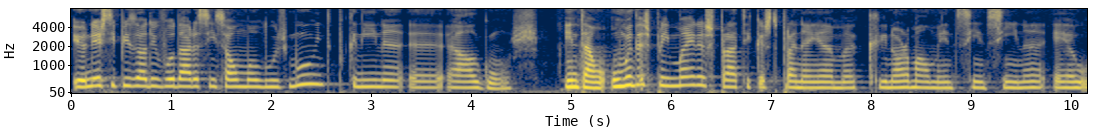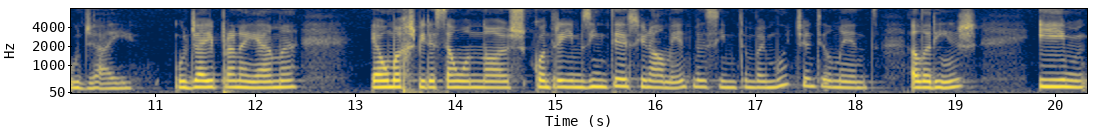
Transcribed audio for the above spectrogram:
Eu neste episódio vou dar assim só uma luz muito pequenina uh, a alguns. Então, uma das primeiras práticas de pranayama que normalmente se ensina é o Jai. O Jai Pranayama é uma respiração onde nós contraímos intencionalmente, mas assim também muito gentilmente, a laringe e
